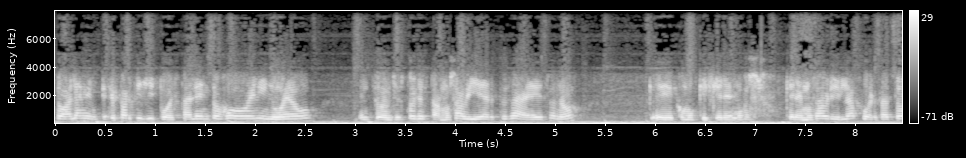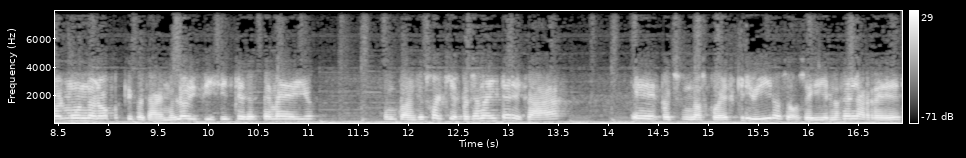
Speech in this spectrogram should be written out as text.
toda la gente que participó es talento joven y nuevo entonces pues estamos abiertos a eso no eh, como que queremos queremos abrir la puerta a todo el mundo, ¿no? Porque pues sabemos lo difícil que es este medio. Entonces cualquier persona interesada eh, pues nos puede escribir o, o seguirnos en las redes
